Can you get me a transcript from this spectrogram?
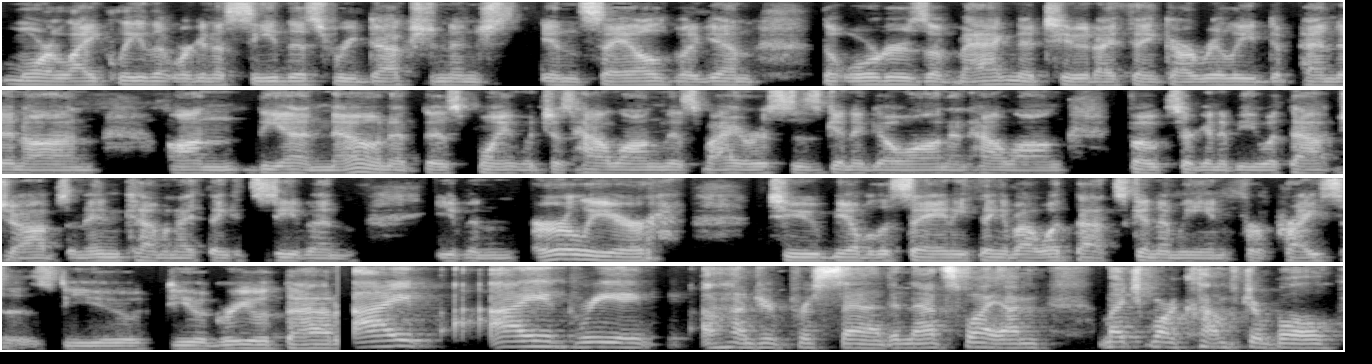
more likely that we're going to see this reduction in in sales. But again, the orders of magnitude I think are really dependent on on the unknown at this point, which is how long this virus is going to go on and how long folks are going to be without jobs and income. And I think it's even even earlier to be able to say anything about what that's going to mean for prices. Do you do you agree with that? I I agree a hundred percent, and that's why I'm much more comfortable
